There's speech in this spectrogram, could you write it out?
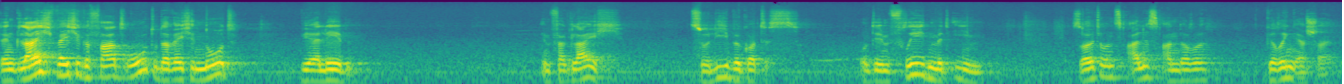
Denn gleich welche Gefahr droht oder welche Not wir erleben, im Vergleich zur Liebe Gottes und dem Frieden mit ihm sollte uns alles andere gering erscheinen.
